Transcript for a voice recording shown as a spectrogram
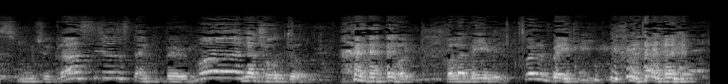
cigars. Muchas gracias. Thank you very much. Una foto. Por, por la baby. For the baby.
